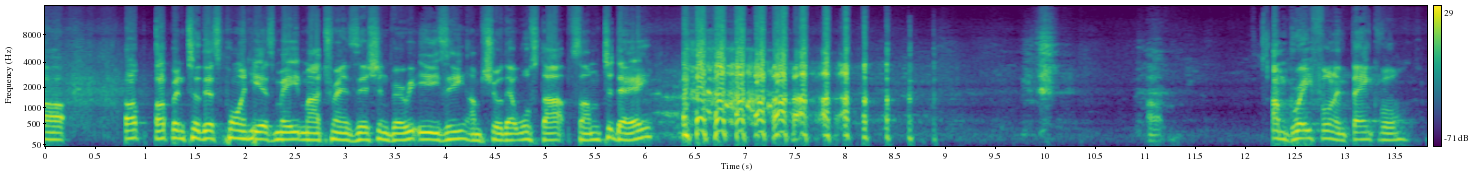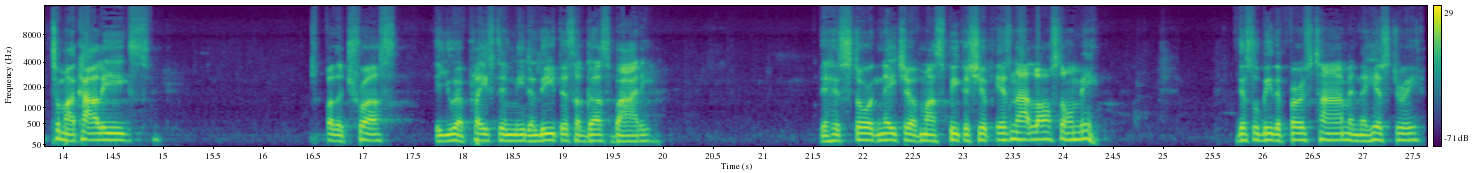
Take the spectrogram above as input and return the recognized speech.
Uh, up up until this point, he has made my transition very easy. I'm sure that will stop some today. uh, I'm grateful and thankful to my colleagues for the trust that you have placed in me to lead this august body. The historic nature of my speakership is not lost on me. This will be the first time in the history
